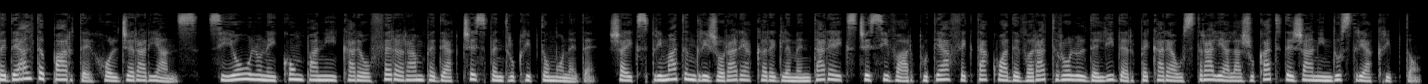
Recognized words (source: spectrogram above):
Pe de altă parte, Holger Arians, CEO-ul unei companii care oferă rampe de acces pentru criptomonede, și-a exprimat îngrijorarea că reglementarea excesivă ar putea afecta cu adevărat rolul de lider pe care Australia l-a jucat deja în industria cripto.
